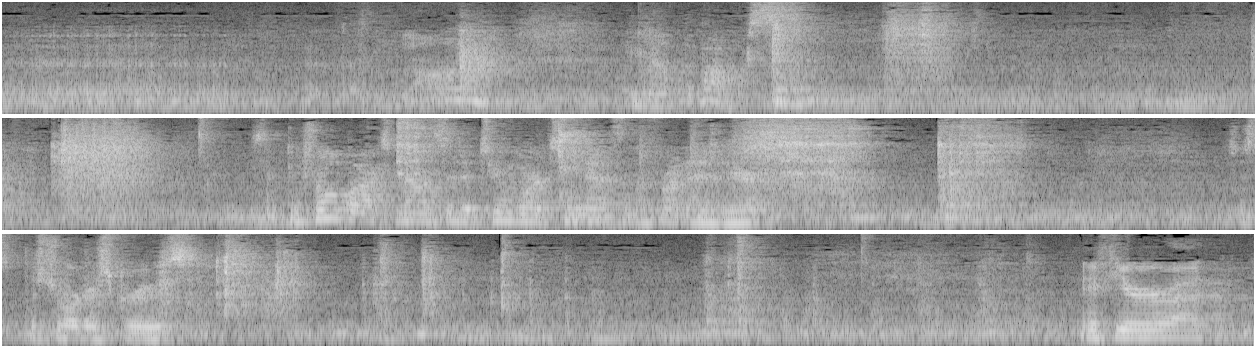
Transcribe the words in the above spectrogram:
Uh, long, mount the box. So the control box mounts into two more T-nuts in the front end here just the shorter screws. If you're uh,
